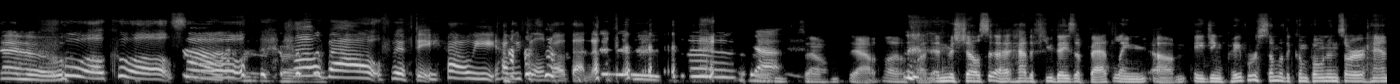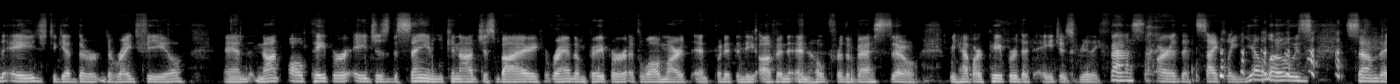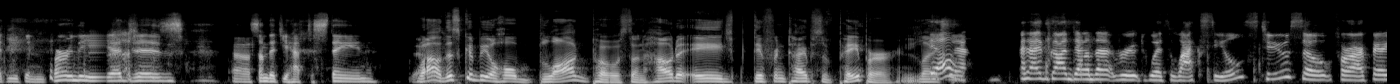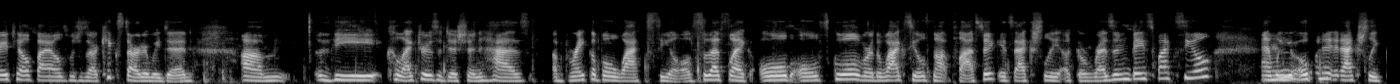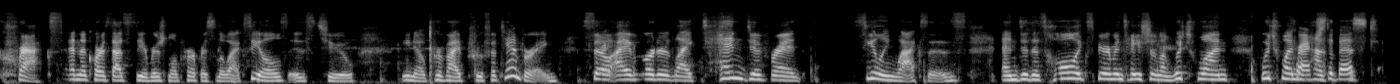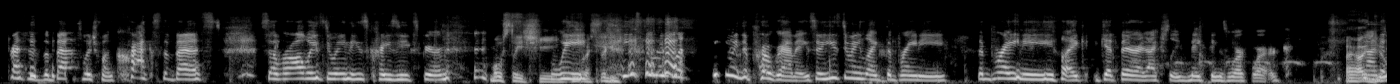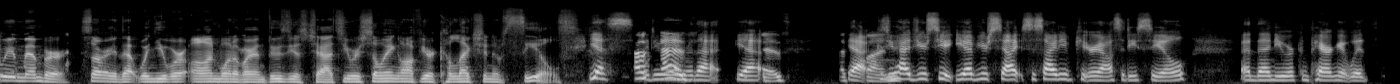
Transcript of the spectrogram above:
no Cool, cool. So how about 50? How we how we feel about that number? yeah Um, so yeah, a lot of fun. And Michelle's uh, had a few days of battling um, aging paper. Some of the components are hand aged to get the the right feel, and not all paper ages the same. You cannot just buy random paper at Walmart and put it in the oven and hope for the best. So we have our paper that ages really fast, or that slightly yellows, some that you can burn the edges, uh, some that you have to stain. Wow, this could be a whole blog post on how to age different types of paper. Like, Yeah. And I've gone down that route with wax seals too. So for our fairy tale files, which is our Kickstarter we did, um, the collector's edition has a breakable wax seal. So that's like old, old school where the wax seal is not plastic. It's actually like a resin based wax seal. And when you Mm. open it, it actually cracks. And of course, that's the original purpose of the wax seals is to, you know, provide proof of tampering. So Right. I've ordered like 10 different sealing waxes and did this whole experimentation on which one which one Cracks has the best. presses the best which one cracks the best so we're always doing these crazy experiments Mostly she. We- mostly- he's doing, like, he's doing the programming so he's doing like the brainy the brainy like get there and actually make things work work I do remember, sorry, that when you were on one of our enthusiast chats, you were showing off your collection of seals. Yes, Oh, I do remember that. Yeah. Yes. That's yeah, because you had your you have your Society of Curiosity seal, and then you were comparing it with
